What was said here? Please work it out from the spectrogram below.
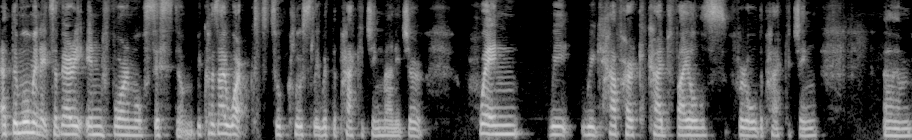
at the moment it's a very informal system because I work so closely with the packaging manager when we we have her CAD files for all the packaging um,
